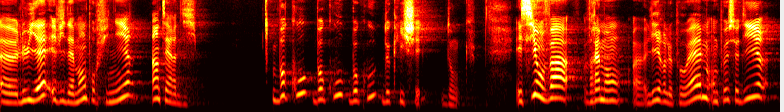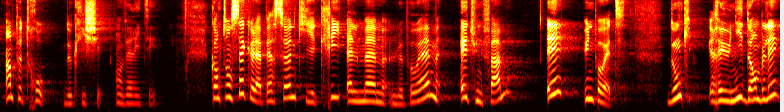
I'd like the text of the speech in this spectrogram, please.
euh, lui est évidemment, pour finir, interdit. Beaucoup, beaucoup, beaucoup de clichés, donc. Et si on va vraiment euh, lire le poème, on peut se dire un peu trop de clichés, en vérité. Quand on sait que la personne qui écrit elle-même le poème est une femme et une poète. Donc, réunit d'emblée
